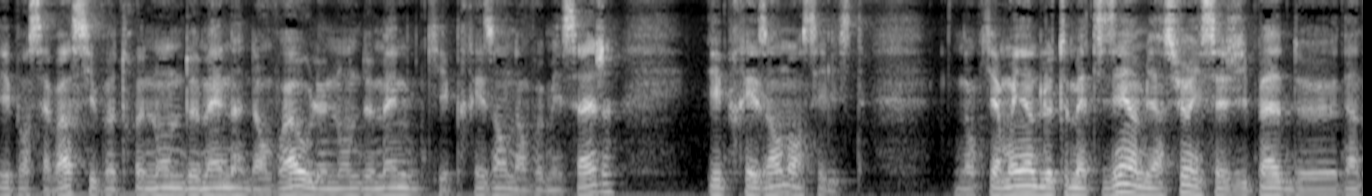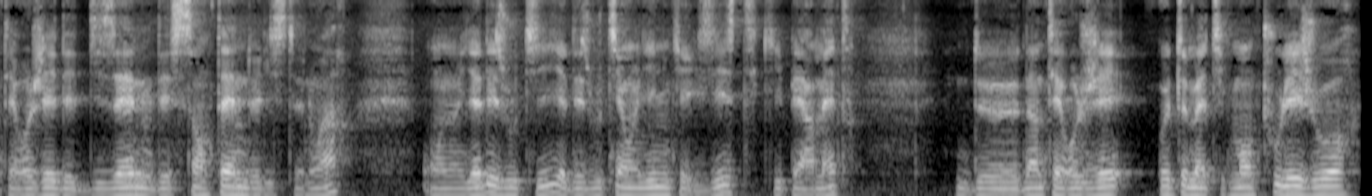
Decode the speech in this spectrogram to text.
et pour savoir si votre nom de domaine d'envoi ou le nom de domaine qui est présent dans vos messages est présent dans ces listes. Donc il y a moyen de l'automatiser, hein. bien sûr, il ne s'agit pas d'interroger des dizaines ou des centaines de listes noires, il y a des outils, il y a des outils en ligne qui existent qui permettent d'interroger automatiquement tous les jours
